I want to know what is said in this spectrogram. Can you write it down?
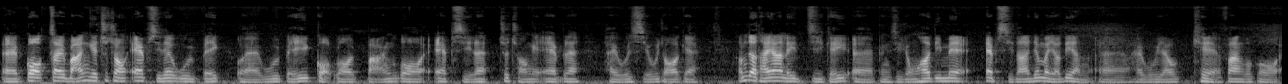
誒、國際版嘅出廠 Apps 咧會比誒、會比國內版嗰個 Apps 咧出廠嘅 App 咧係會少咗嘅。咁就睇下你自己誒、平時用開啲咩 Apps 啦，因為有啲人誒係、會有 care 翻嗰個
